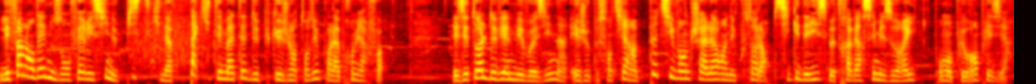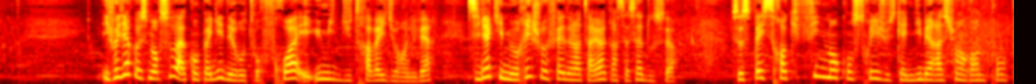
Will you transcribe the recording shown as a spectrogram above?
les Finlandais nous ont offert ici une piste qui n'a pas quitté ma tête depuis que je l'ai entendue pour la première fois. Les étoiles deviennent mes voisines et je peux sentir un petit vent de chaleur en écoutant leur psychédélisme traverser mes oreilles pour mon plus grand plaisir. Il faut dire que ce morceau a accompagné des retours froids et humides du travail durant l'hiver, si bien qu'il me réchauffait de l'intérieur grâce à sa douceur. Ce space rock finement construit jusqu'à une libération en grande pompe,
